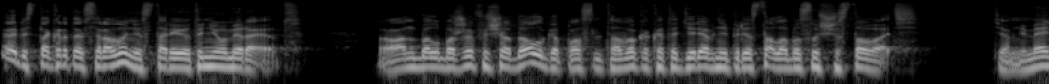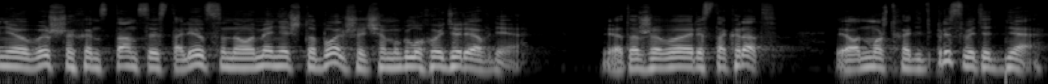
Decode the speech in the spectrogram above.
аристократы всё равно не стареют и не умирают. Он был бы жив ещё долго после того, как эта деревня перестала бы существовать. Тем не менее, у высших инстанций столицы на уме нечто больше, чем у глухой деревни. Это живой аристократ, и он может ходить при свете дня.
